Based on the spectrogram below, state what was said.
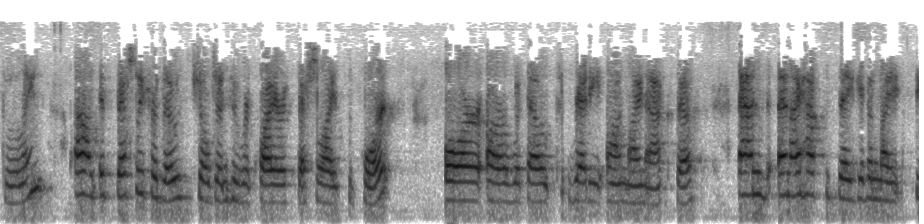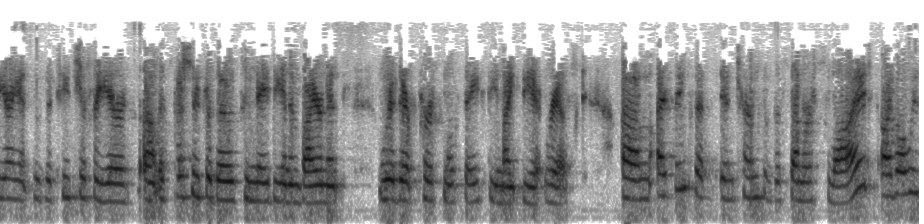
schooling, um, especially for those children who require specialized support or are without ready online access. And and I have to say, given my experience as a teacher for years, um, especially for those who may be in environments where their personal safety might be at risk. Um, I think that in terms of the summer slide, I've always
